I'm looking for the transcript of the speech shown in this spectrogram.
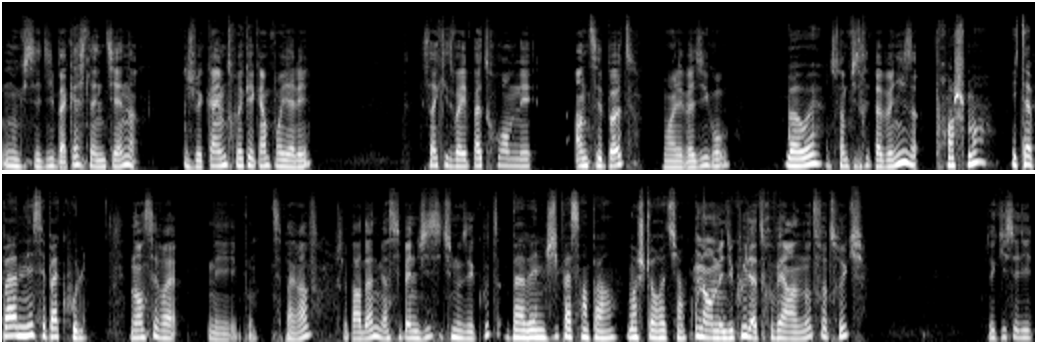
Donc il s'est dit, bah qu'à cela ne tienne, je vais quand même trouver quelqu'un pour y aller. C'est vrai qu'il se voyait pas trop emmener un de ses potes. Bon allez, vas-y gros. Bah ouais. On se fait un petit trip à Venise. Franchement. Il t'a pas amené, c'est pas cool. Non, c'est vrai. Mais bon, c'est pas grave. Je le pardonne. Merci Benji si tu nous écoutes. Bah Benji, pas sympa. Hein. Moi, je te retiens. Non, mais du coup, il a trouvé un autre truc. C'est qu'il s'est dit,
